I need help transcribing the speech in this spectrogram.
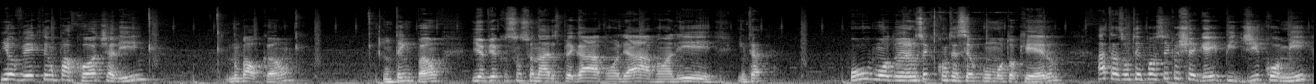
E eu vejo que tem um pacote ali no balcão, um tempão. E eu via que os funcionários pegavam, olhavam ali, entra... O modo, eu não sei o que aconteceu com o motoqueiro. Atrasou um tempão, eu sei que eu cheguei, pedi, comi.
